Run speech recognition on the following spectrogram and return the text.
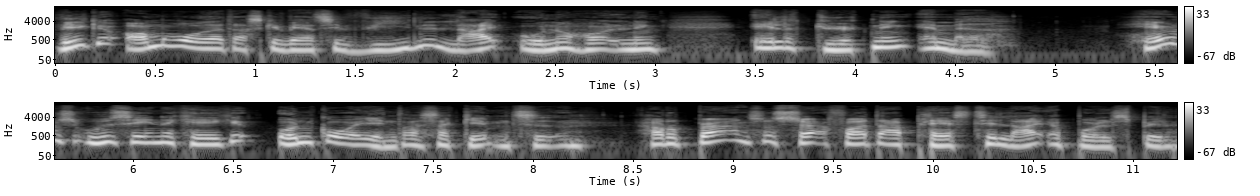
hvilke områder der skal være til hvile, leg, underholdning eller dyrkning af mad. Havens udseende kan ikke undgå at ændre sig gennem tiden. Har du børn, så sørg for, at der er plads til leg og boldspil.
